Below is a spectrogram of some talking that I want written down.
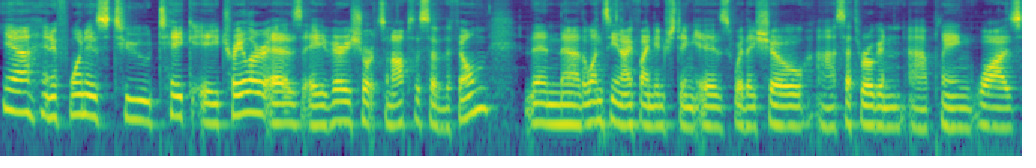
Yeah, and if one is to take a trailer as a very short synopsis of the film, then uh, the one scene I find interesting is where they show uh, Seth Rogen uh, playing Woz,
